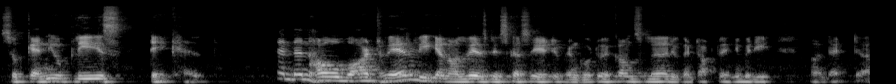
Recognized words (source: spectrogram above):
So, can you please take help? And then, how, what, where, we can always discuss it. You can go to a counselor, you can talk to anybody on that uh,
